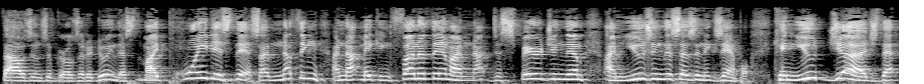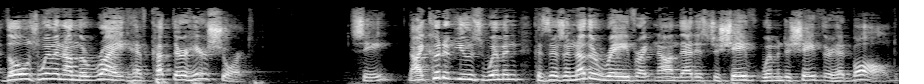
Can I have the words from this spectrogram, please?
thousands of girls that are doing this. My point is this I'm nothing, I'm not making fun of them, I'm not disparaging them, I'm using this as an example. Can you judge that those women on the right have cut their hair short? See? Now I could have used women because there's another rave right now, and that is to shave women to shave their head bald.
